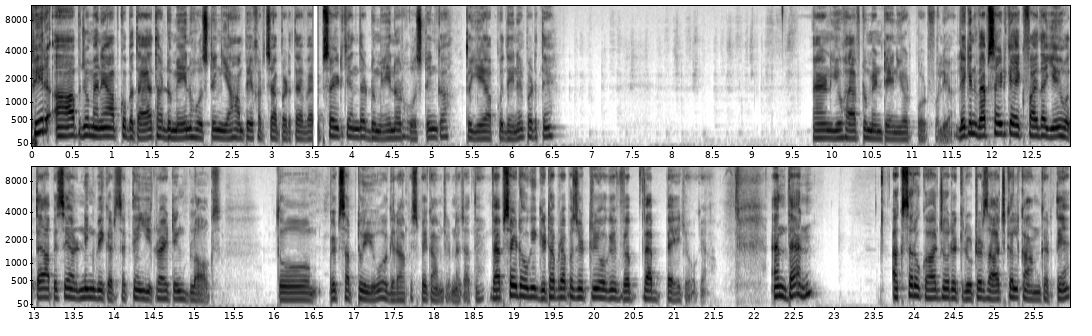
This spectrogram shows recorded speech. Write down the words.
फिर आप जो मैंने आपको बताया था डोमेन होस्टिंग यहाँ पे ख़र्चा पड़ता है वेबसाइट के अंदर डोमेन और होस्टिंग का तो ये आपको देने पड़ते हैं। And you have to maintain your portfolio लेकिन वेबसाइट का एक फ़ायदा ये होता है, आप इसे अर्निंग भी कर सकते हैं राइटिंग ब्लॉग्स तो इट्स अप टू यू अगर आप इस पर काम करना चाहते हैं। वेबसाइट होगी गिटअप रेपोजिटरी होगी वेब वेब पेज हो गया। एंड देन अक्सर अवकात जो रिक्रूटर्स आजकल काम करते हैं,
